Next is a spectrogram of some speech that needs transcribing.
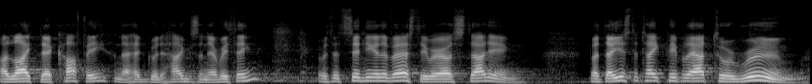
I liked their coffee and they had good hugs and everything. It was at Sydney University where I was studying. But they used to take people out to a room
